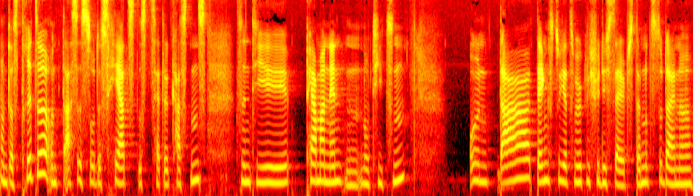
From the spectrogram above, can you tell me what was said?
Und das dritte, und das ist so das Herz des Zettelkastens, sind die permanenten Notizen. Und da denkst du jetzt wirklich für dich selbst. Da nutzt du deine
